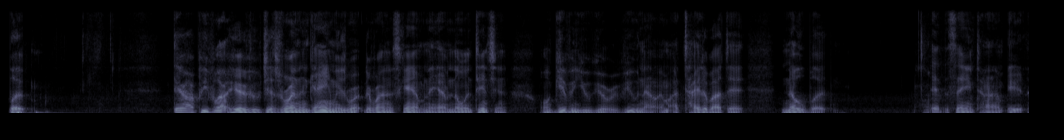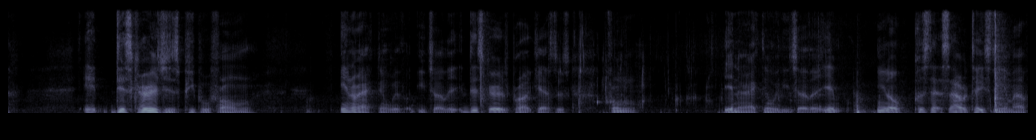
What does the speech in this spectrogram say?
But there are people out here who just run the game. They're running scam, and they have no intention on giving you your review. Now, am I tight about that? No, but at the same time, it it discourages people from interacting with each other. It discourages broadcasters from interacting with each other. It you know puts that sour taste in your mouth,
